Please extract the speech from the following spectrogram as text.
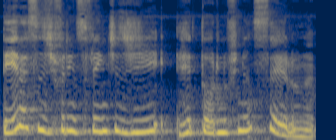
ter essas diferentes frentes de retorno financeiro, né?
